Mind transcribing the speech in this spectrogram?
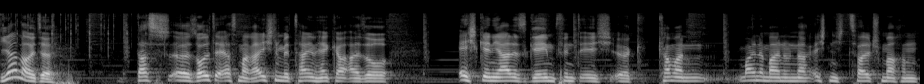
Ja, Leute. Das äh, sollte erstmal reichen mit Time Hacker. Also echt geniales Game, finde ich. Äh, kann man meiner Meinung nach echt nichts falsch machen.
